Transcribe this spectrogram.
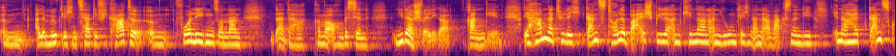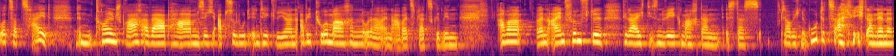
ähm, alle möglichen Zertifikate ähm, vorliegen, sondern äh, da können wir auch ein bisschen niederschwelliger rangehen. Wir haben natürlich ganz tolle Beispiele an Kindern, an Jugendlichen, an Erwachsenen, die innerhalb ganz kurzer Zeit einen tollen Spracherwerb haben, sich absolut integrieren, Abitur machen oder einen Arbeitsplatz gewinnen. Aber wenn ein Fünftel vielleicht diesen Weg macht, dann ist das glaube ich, eine gute Zahl, die ich da nenne.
